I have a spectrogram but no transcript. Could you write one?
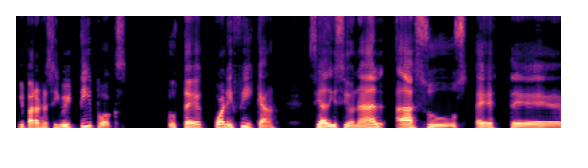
y para recibir TPOX usted cualifica si adicional a sus este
